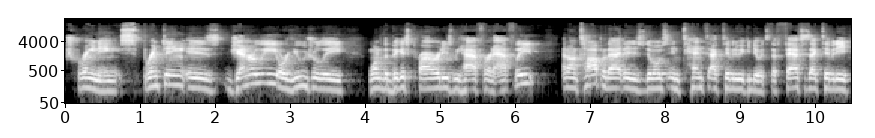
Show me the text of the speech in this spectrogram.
training, sprinting is generally or usually one of the biggest priorities we have for an athlete. And on top of that, it is the most intense activity we can do. It's the fastest activity.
